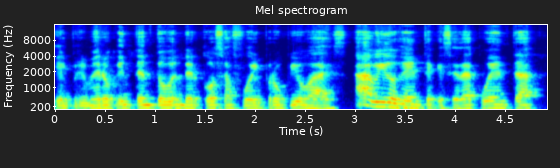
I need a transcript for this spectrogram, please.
el primero que intentó vender cosas fue el propio Baez. Ha habido gente que se da cuenta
